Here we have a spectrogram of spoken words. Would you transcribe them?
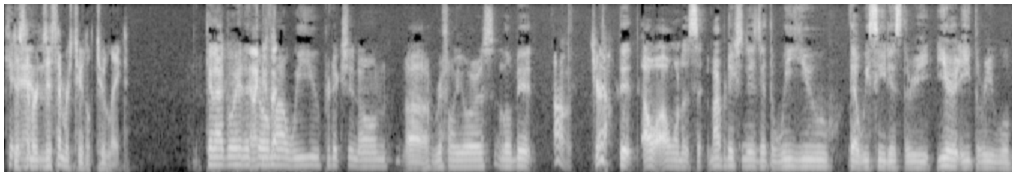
can, December. And- December's too too late. Can I go ahead and, And throw guess I- my Wii U prediction on uh, riff on yours a little bit? Oh, Sure. Yeah. That I, I want to. say My prediction is that the Wii U that we see this three year at E3 will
